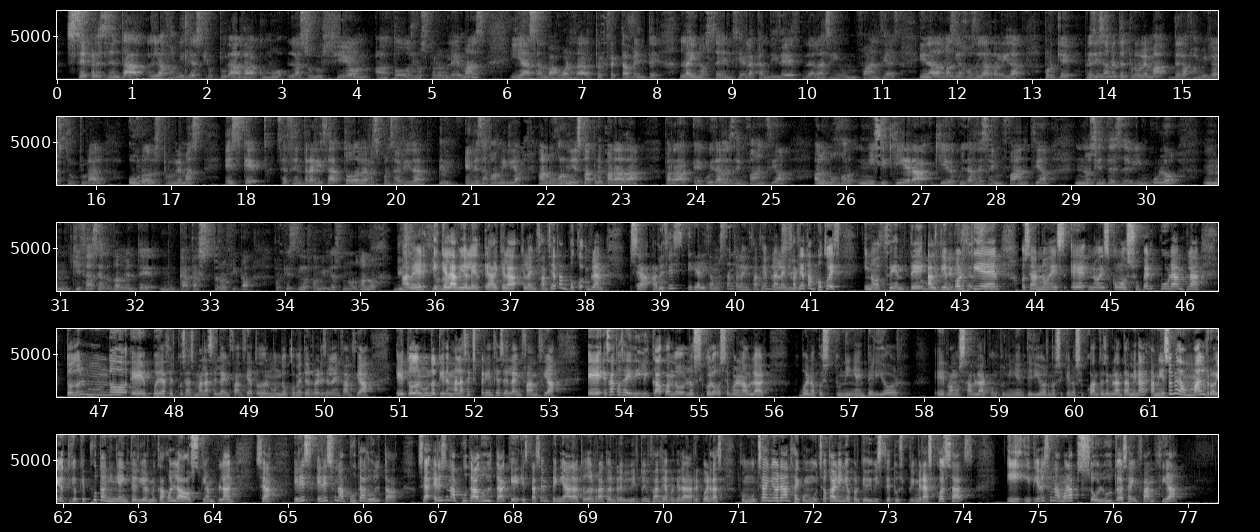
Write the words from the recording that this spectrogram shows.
se presenta la familia estructurada como la solución a todos los problemas y a salvaguardar perfectamente la inocencia y la candidez de las infancias y nada más lejos de la realidad porque precisamente el problema de la familia estructural, uno de los problemas es que se centraliza toda la responsabilidad en esa familia. A lo mejor ni está preparada para eh, cuidar de esa infancia, a lo mejor ni siquiera quiere cuidar de esa infancia, no siente ese vínculo, mm, quizás sea totalmente mm, catastrófica, porque es que la familia es un órgano A ver, y que la violencia, que la, que la infancia tampoco, en plan, o sea, a veces idealizamos tanto la infancia, en plan, la Sí. infancia tampoco es inocente Como al que tiene que 100%, ser, o sea, no es, eh, no es como súper pura, en plan, todo el mundo eh, puede hacer cosas malas en la infancia, todo el mundo comete errores en la infancia, eh, todo el mundo tiene malas experiencias en la infancia, esa cosa idílica cuando los psicólogos se ponen a hablar, bueno, pues tu niña interior, eh, vamos a hablar con tu niña interior, no sé qué, no sé cuántos. En plan, también a, mí eso me da un mal rollo, tío. Qué puta niña interior, me cago en la hostia, en plan. O sea, eres, eres una puta adulta. O sea, eres una puta adulta que estás empeñada todo el rato en revivir tu infancia porque la recuerdas con mucha añoranza y con mucho cariño porque viviste tus primeras cosas y, y tienes un amor absoluto a esa infancia.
